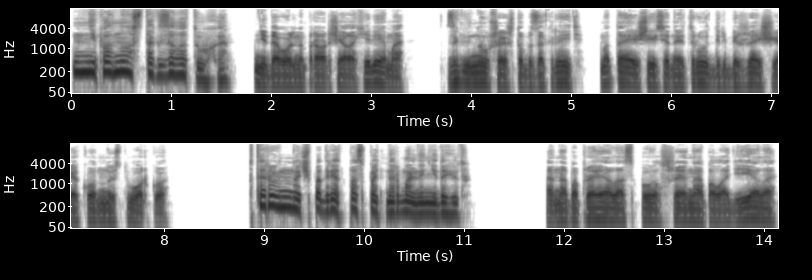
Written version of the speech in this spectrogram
«Не понос так золотуха», — недовольно проворчала Хелема, заглянувшая, чтобы закрыть мотающуюся на ветру дребезжащую оконную створку. «Вторую ночь подряд поспать нормально не дают». Она поправила сползшее на пол одеяло,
